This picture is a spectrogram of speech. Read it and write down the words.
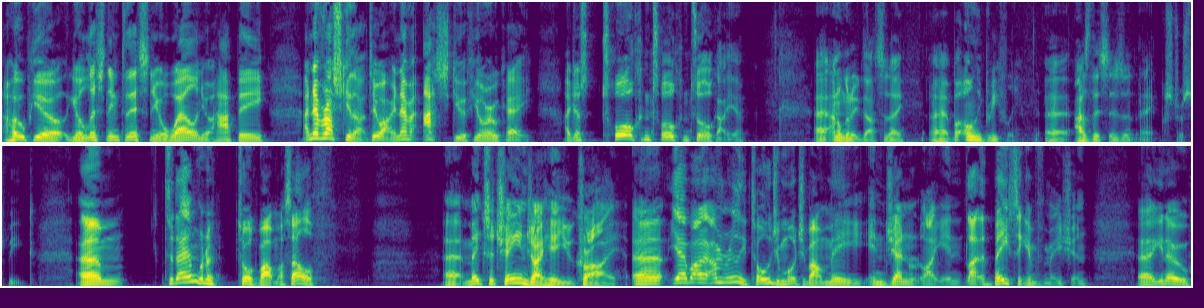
I hope you're you're listening to this and you're well and you're happy. I never ask you that, do I? I never ask you if you're okay. I just talk and talk and talk at you. Uh, and I'm going to do that today, uh, but only briefly, uh, as this is an extra speak. Um, today I'm going to talk about myself. Uh, makes a change, I hear you cry. Uh, yeah, but I haven't really told you much about me in general, like in like the basic information. Uh, you know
